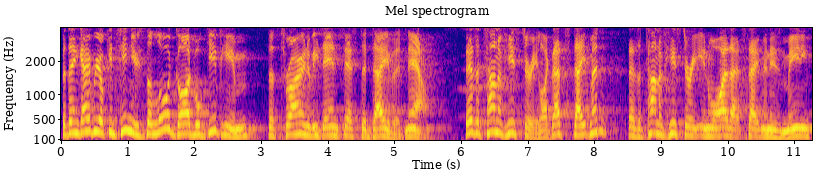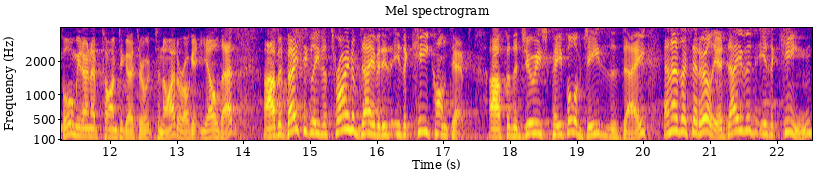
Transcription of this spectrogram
But then Gabriel continues the Lord God will give him the throne of his ancestor David. Now, there's a ton of history. Like that statement There's a ton of history in why that statement is meaningful, and we don't have time to go through it tonight or I'll get yelled at. Uh, but basically, the throne of David is, is a key concept uh, for the Jewish people of Jesus' day. And as I said earlier, David is a king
